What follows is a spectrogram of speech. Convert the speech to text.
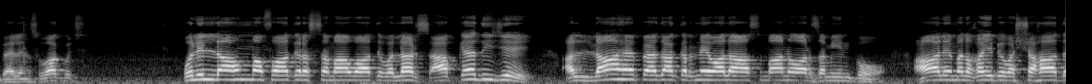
बैलेंस हुआ कुछ। फ़ातरसमावत वलर्स आप कह दीजिए, अल्लाह है पैदा करने वाला आसमानों और ज़मीन को। आलमलगैब व शहाद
